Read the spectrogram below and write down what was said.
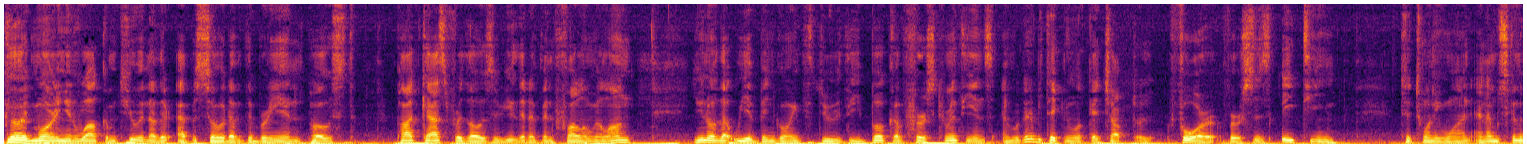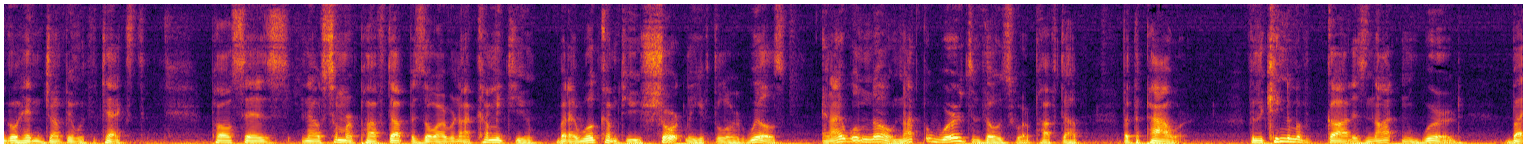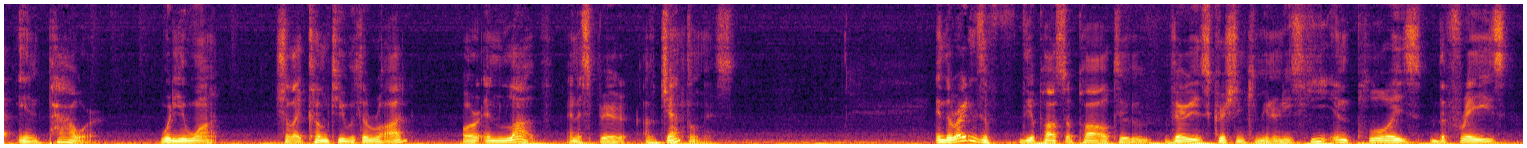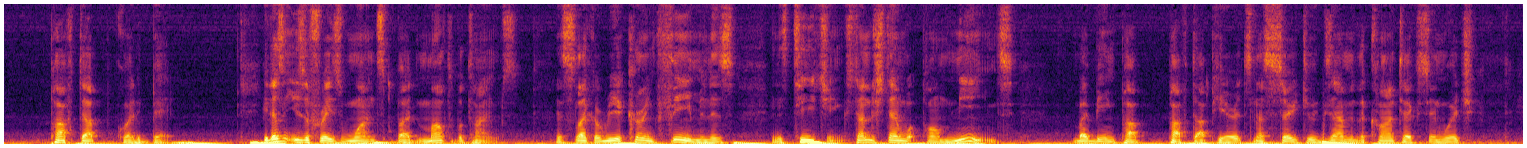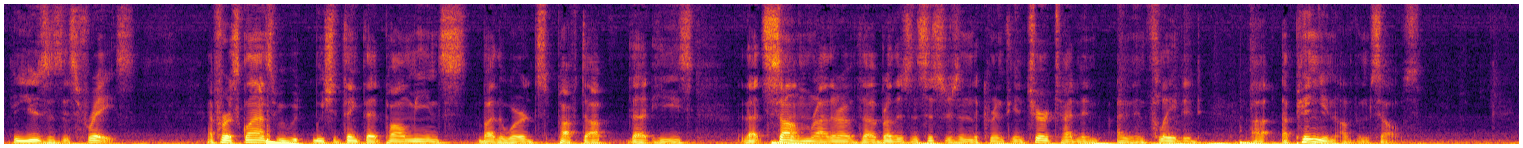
Good morning, and welcome to another episode of the Berean Post podcast. For those of you that have been following along, you know that we have been going through the book of First Corinthians, and we're going to be taking a look at chapter 4, verses 18 to 21. And I'm just going to go ahead and jump in with the text. Paul says, Now some are puffed up as though I were not coming to you, but I will come to you shortly if the Lord wills, and I will know not the words of those who are puffed up, but the power. For the kingdom of God is not in word, but in power. What do you want? Shall I come to you with a rod, or in love and a spirit of gentleness? In the writings of the Apostle Paul to various Christian communities, he employs the phrase puffed up quite a bit. He doesn't use the phrase once, but multiple times. It's like a reoccurring theme in his in his teachings. To understand what Paul means by being puff, puffed up here, it's necessary to examine the context in which he uses this phrase. At first glance, we, we should think that Paul means by the words puffed up that he's that some rather of the brothers and sisters in the Corinthian church had an, an inflated uh, opinion of themselves.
